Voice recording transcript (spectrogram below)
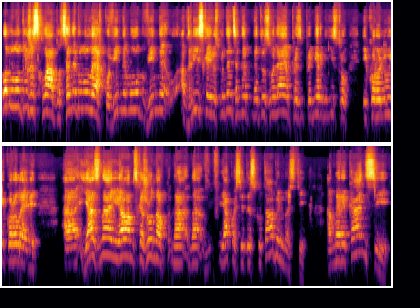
це було дуже складно, це не було легко. Він не мов, він не англійська юриспруденція не, не дозволяє прем'єр-міністру і королю, і королеві. Е, я знаю, я вам скажу на, на, на в якості дискутабельності. Американці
